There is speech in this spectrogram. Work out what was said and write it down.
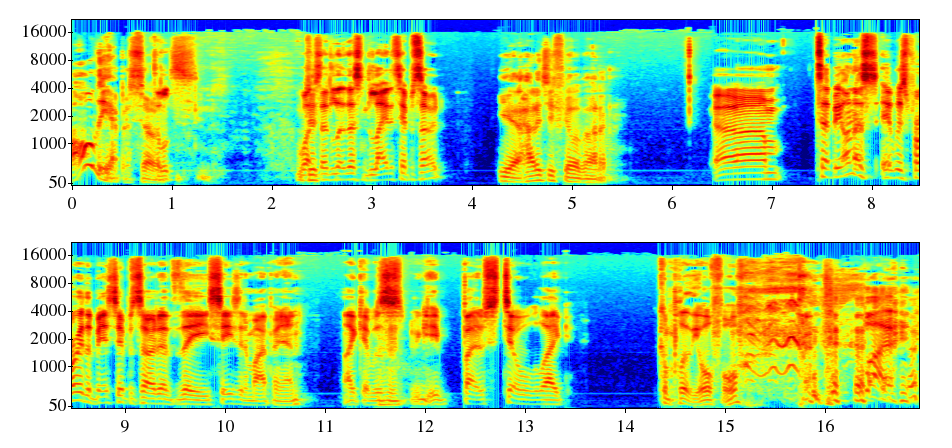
All the episodes. What Just- the, this latest episode? Yeah, how did you feel about it? Um, to be honest, it was probably the best episode of the season, in my opinion. Like it was, but it was still like completely awful. but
